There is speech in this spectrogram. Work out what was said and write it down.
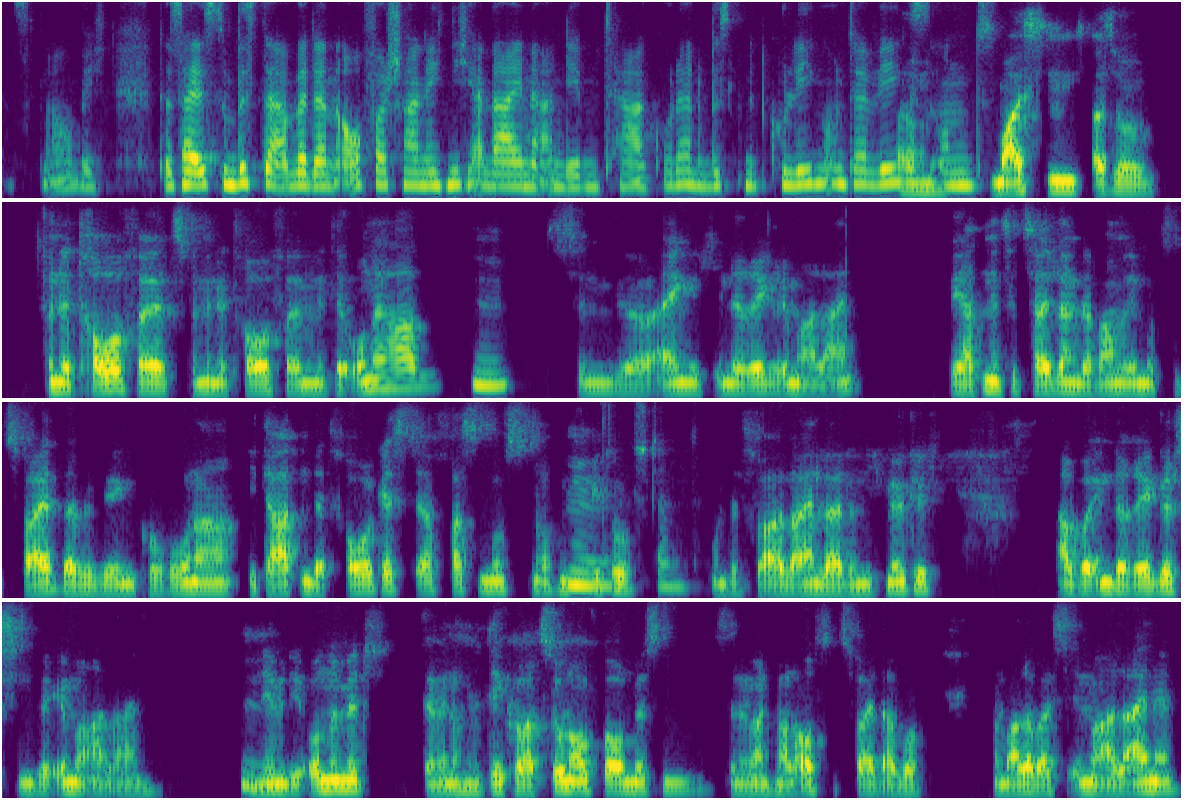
Das glaube ich. Das heißt, du bist da aber dann auch wahrscheinlich nicht alleine an dem Tag, oder? Du bist mit Kollegen unterwegs ähm, und. Meistens, also für eine Trauerfeier, jetzt, wenn wir eine Trauerfeier mit der Urne haben, hm. sind wir eigentlich in der Regel immer allein. Wir hatten jetzt eine Zeit lang, da waren wir immer zu zweit, weil wir wegen Corona die Daten der Trauergäste erfassen mussten auf dem hm, Friedhof. Stimmt. Und das war allein leider nicht möglich. Aber in der Regel sind wir immer allein. Wir hm. nehmen die Urne mit. Wenn wir noch eine Dekoration aufbauen müssen, sind wir manchmal auch zu zweit, aber normalerweise immer alleine.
